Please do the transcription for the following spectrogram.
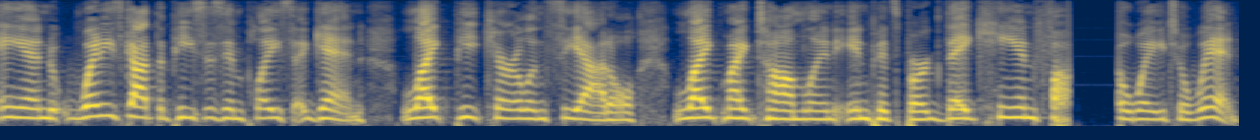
And when he's got the pieces in place again, like Pete Carroll in Seattle, like Mike Tomlin in Pittsburgh, they can find a way to win.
